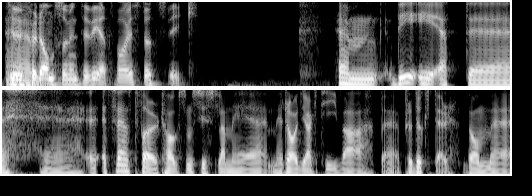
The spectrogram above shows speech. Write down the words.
du, för eh, de som inte vet, vad är Studsvik? Ehm, det är ett, eh, eh, ett svenskt företag som sysslar med, med radioaktiva eh, produkter. De,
